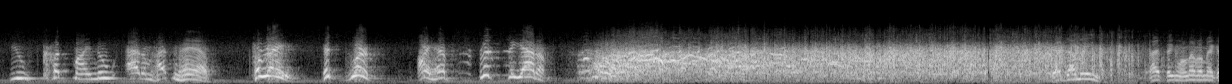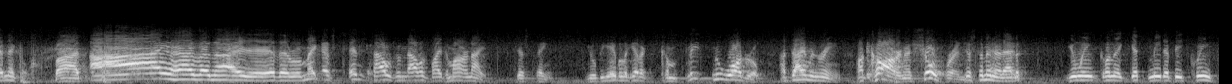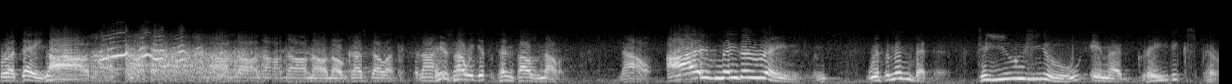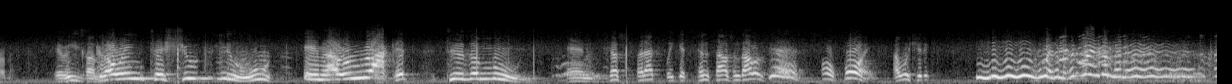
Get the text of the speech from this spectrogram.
You've cut my new atom hat in half. Hooray! It worked! I have split the atom. dummy. That thing will never make a nickel. But I have an idea that will make us $10,000 by tomorrow night. Just think. You'll be able to get a complete new wardrobe, a diamond ring, a car, and a chauffeur. And Just a minute, Abbott. You ain't gonna get me to be queen for a day. No, no, no, no, no, no, no, Costello. Now, here's how we get the $10,000. Now, I've made arrangements with an inventor to use you in a great experiment. Here He's going to shoot you in a rocket to the moon. And just for that, we get $10,000? Yes. Oh, boy. I wish you'd. wait a minute, wait a minute.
